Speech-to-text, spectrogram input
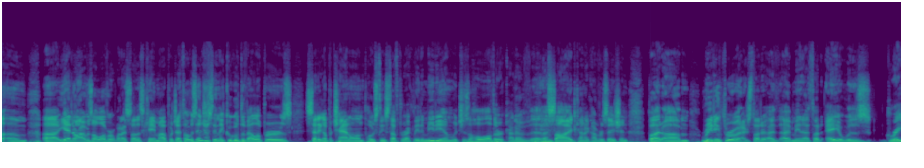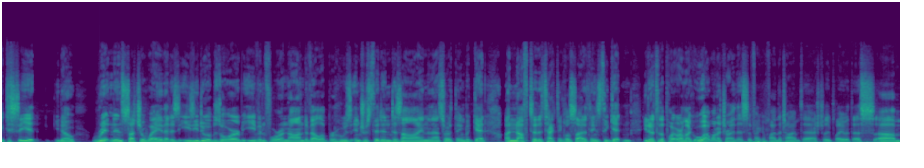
um, uh, yeah, no, I was all over it when I saw this came up, which I thought was interesting that Google developers setting up a channel and posting stuff directly to Medium, which is a whole other kind of uh, mm-hmm. aside kind of conversation. But um, reading through it, I just thought I, I mean, I thought a it was great to see it, you know written in such a way that is easy to absorb even for a non-developer who's interested in design and that sort of thing but get enough to the technical side of things to get you know to the point where i'm like ooh i want to try this if i can find the time to actually play with this. Um,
